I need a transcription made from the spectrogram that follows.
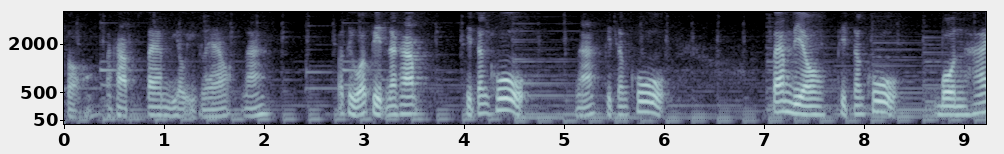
72 นะครับ แต้มเดียวอีกแล้วนะ ก็ถือว่าผิดนะครับ ผิดทั้งคู่นะ ผิดทั้งคู่ แต้มเดียวผิดทั้งคู่ บนให้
